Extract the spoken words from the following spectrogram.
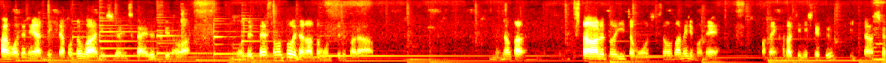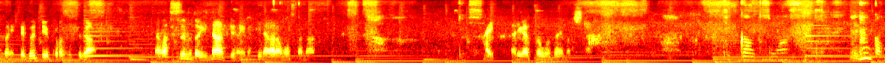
看護でね、やってきたことが日常に使えるっていうのは、もう絶対その通りだなと思ってるから、なんか伝わるといいと思うし、そのためにもね、まさに形にしていく、一旦四角にしていくっていうプロセスが、うんなんか進むといいなっていうのを今聞きながら思ってたな。はい、ありがとうございました。チェックアウトします。なんかね、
